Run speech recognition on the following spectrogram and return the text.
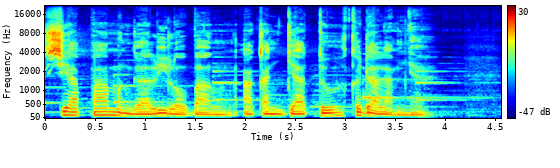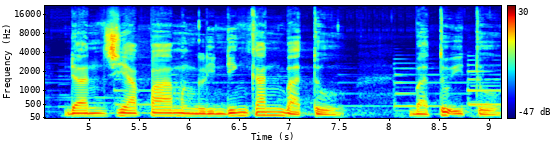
Siapa menggali lubang akan jatuh ke dalamnya, dan siapa menggelindingkan batu, batu itu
